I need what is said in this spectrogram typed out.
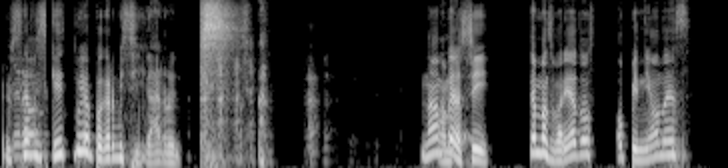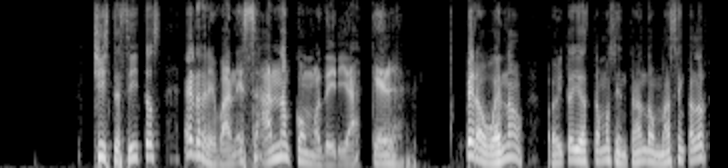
Pero- ¿Sabes qué? Voy a apagar mi cigarro. No, Am- pero sí. Temas variados, opiniones, chistecitos. El rebane sano, como diría aquel. Pero bueno, ahorita ya estamos entrando más en calor.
